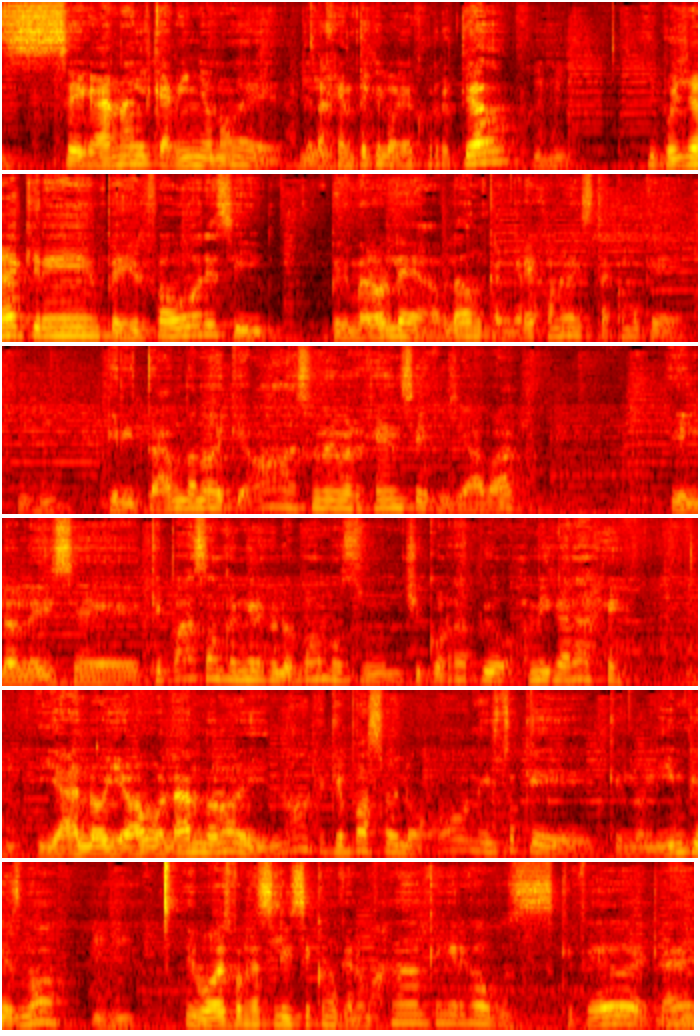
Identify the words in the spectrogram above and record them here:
se gana el cariño, ¿no? De, la gente que lo había correteado. Y pues ya quieren pedir favores y primero le habla a Don Cangrejo, ¿no? Y está como que gritando, ¿no? De que, ah, es una emergencia y pues ya va. Y lo le dice, ¿qué pasa, Don Cangrejo? Y lo vamos, un chico rápido, a mi garaje. Y ya lo lleva volando, ¿no? Y no, ¿qué, qué pasó? Y lo, oh, necesito que, que lo limpies, ¿no? Y Bob Esponja se le dice como que, no mames, Don Cangrejo, pues, ¿qué pedo de acá?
